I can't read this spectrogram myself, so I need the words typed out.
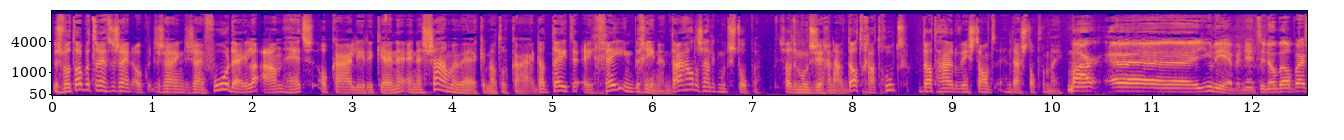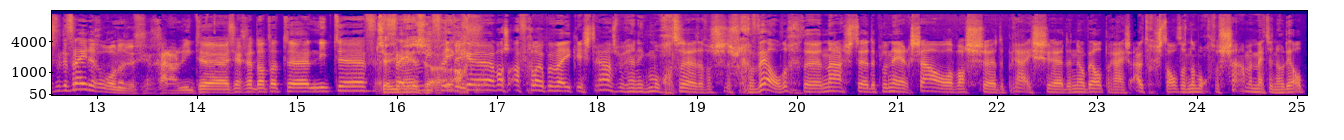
Dus wat dat betreft, er zijn, ook, er, zijn, er zijn voordelen aan het elkaar leren kennen... en samenwerken met elkaar. Dat deed de EG in het begin. En daar hadden ze eigenlijk moeten stoppen. Ze hadden moeten zeggen, nou, dat gaat goed. Dat houden we in stand en daar stoppen we mee. Maar eh, jullie hebben net de Nobelprijs voor de Vrede gewonnen. Dus ga nou niet eh, zeggen dat het eh, niet eh Ik is. eh, was afgelopen week in Straatsburg en ik mocht, eh, dat, was, dat was geweldig. Eh, naast eh, de plenaire zaal was eh, de, prijs, eh, de Nobelprijs uitgestald. En dan mochten we samen met de Nobel,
